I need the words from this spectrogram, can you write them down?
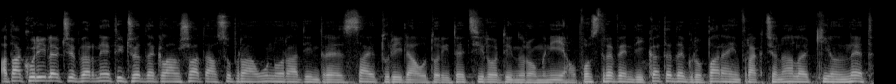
Atacurile cibernetice declanșate asupra unora dintre site-urile autorităților din România au fost revendicate de gruparea infracțională Killnet,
